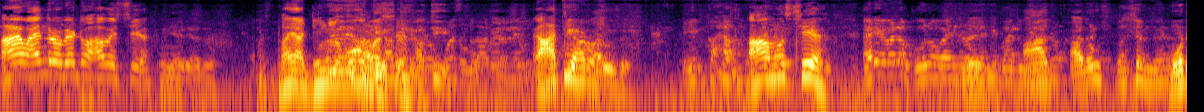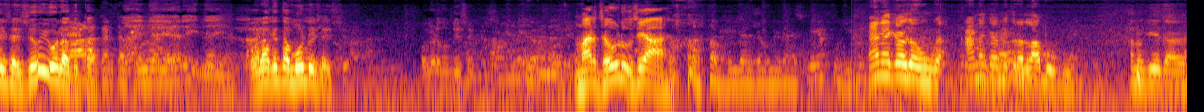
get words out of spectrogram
આ વાંદરો બેઠો આવે છે. અહીંયા રહ્યા જો ભાઈ આ ઢીંગલું બહુ હાથી મસ્ત છે. હાથી આ હારો સારું છે. આ મસ્ત છે. આ આ જોઉં? મોટી સાઈઝ છે ઓલા કરતા? ઓલા કરતા મોટી સાઈઝ છે. મારે જવડું છે આ. આને કહો હું આને કહે મિત્ર લાબુ બુ. આનું ગીત આવે.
